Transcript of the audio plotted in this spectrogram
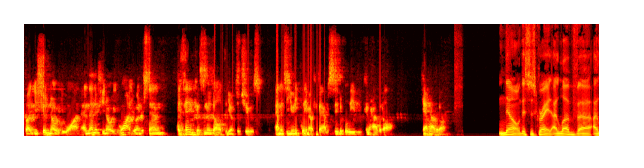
but you should know what you want. And then if you know what you want, you understand, I think, as an adult, that you have to choose. And it's a uniquely American fantasy to believe you can have it all. Can't have it all. No, this is great. I love uh, I,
